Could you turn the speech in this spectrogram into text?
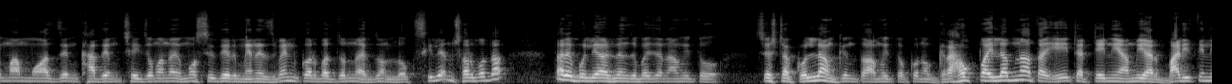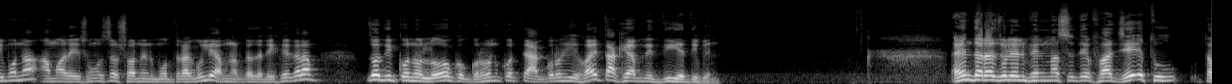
ইমাম, মোয়াজ্জেন, খাদেম, সেই জমানায় মসজিদের ম্যানেজমেন্ট করবার জন্য একজন লোক ছিলেন সর্বদা। তারে বলে আসলেন যে, ভাইজান, আমি তো চেষ্টা করলাম, কিন্তু আমি তো কোনো গ্রাহক পাইলাম না, তাই এইটা টেনে আমি আর বাড়িতে নিব না। আমার এই সমস্ত স্বর্ণের মুদ্রাগুলি আপনার কাছে রেখে গেলাম। যদি কোনো লোক গ্রহণ করতে আগ্রহী হয়, তাকে আপনি দিয়ে দিবেন। আইন্দারাজুলেন ফিল মাসজিদে ফা যেহেতু তা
